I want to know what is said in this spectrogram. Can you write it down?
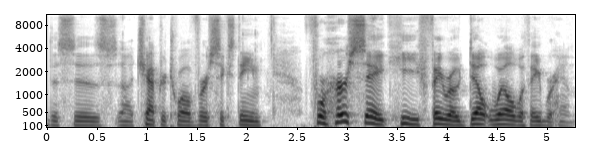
this is uh, chapter 12, verse 16. For her sake, he, Pharaoh, dealt well with Abraham.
